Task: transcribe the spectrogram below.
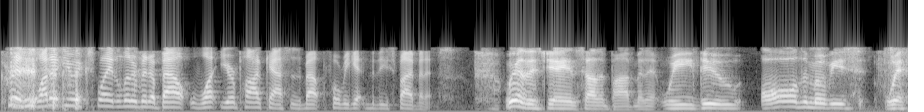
Chris, why don't you explain a little bit about what your podcast is about before we get into these five minutes? We're the Jay and Silent Bob minute. We do all the movies with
